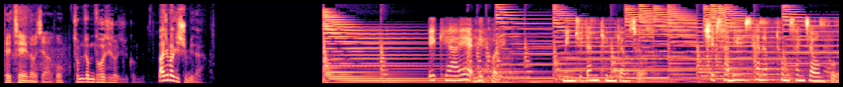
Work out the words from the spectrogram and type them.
대체 에너지하고 점점 더 싫어질 겁니다. 마지막 이슈입니다. 이케아의 니콜 민주당 김경수 13일 산업통상자원부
